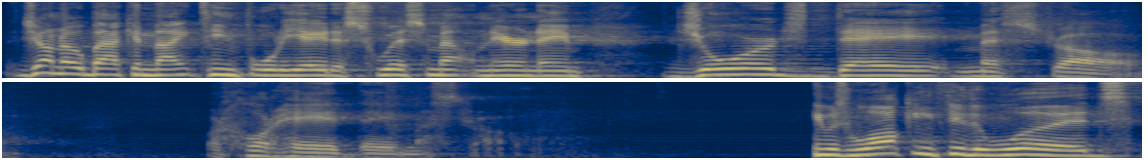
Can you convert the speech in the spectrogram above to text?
Did y'all know back in 1948, a Swiss mountaineer named George de Mestral, or Jorge de Mestral, he was walking through the woods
